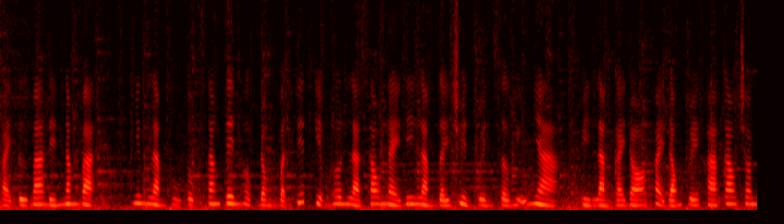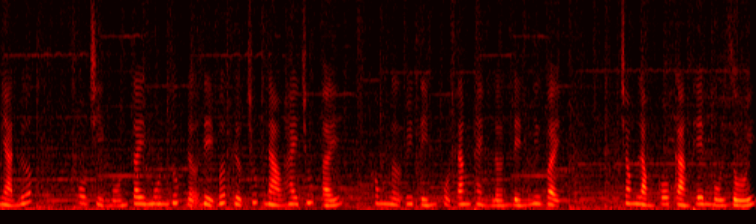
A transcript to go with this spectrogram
phải từ 3 đến 5 vạn nhưng làm thủ tục sang tên hợp đồng vẫn tiết kiệm hơn là sau này đi làm giấy chuyển quyền sở hữu nhà, vì làm cái đó phải đóng thuế khá cao cho nhà nước. Cô chỉ muốn Tây Môn giúp đỡ để bớt được chút nào hay chút ấy, không ngờ uy tín của Tăng Thành lớn đến như vậy. Trong lòng cô càng thêm bối rối.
